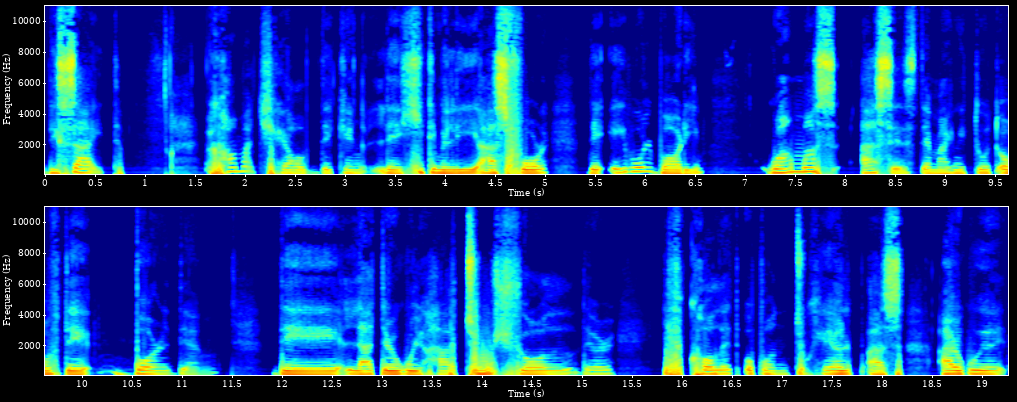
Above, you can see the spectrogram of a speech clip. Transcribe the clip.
decide how much help they can legitimately ask for the able body one must assess the magnitude of the burden the latter will have to shoulder if called upon to help as argued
